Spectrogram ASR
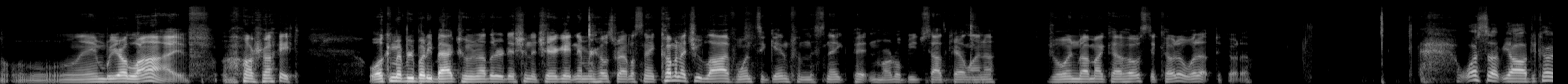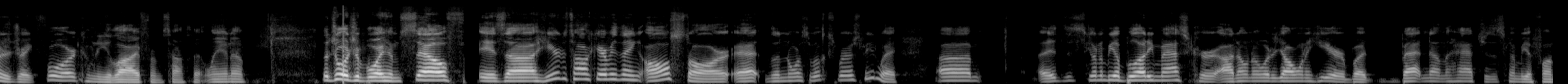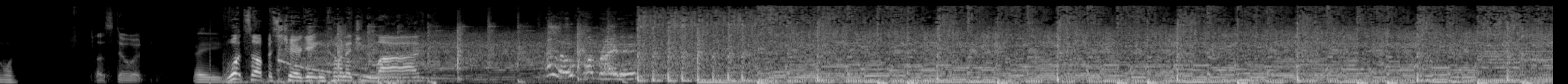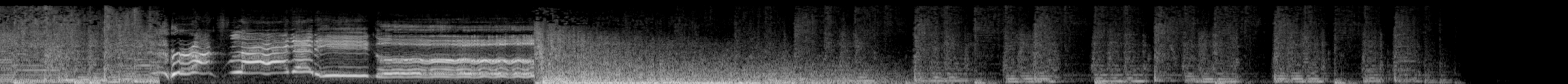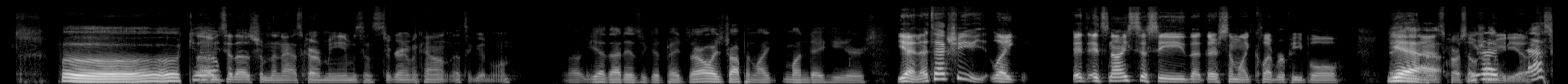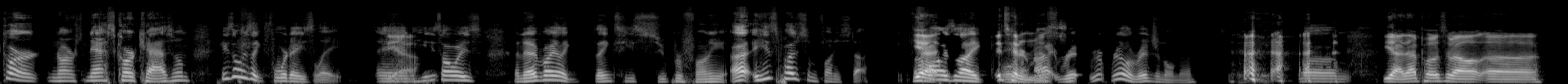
And we are live. All right. Welcome everybody back to another edition of Chairgate. And I'm your host, Rattlesnake, coming at you live once again from the Snake Pit in Myrtle Beach, South Carolina. Joined by my co-host Dakota. What up, Dakota? What's up, y'all? Dakota Drake Ford coming to you live from South Atlanta. The Georgia boy himself is uh here to talk everything All Star at the North Wilkesboro Speedway. Um, it's going to be a bloody massacre. I don't know what y'all want to hear, but batten down the hatches. It's going to be a fun one. Let's do it. Hey. What's up? It's Chairgate and coming at you live. Hello, come right in. Rock flag and eagle. Fuck Oh, yeah. you said that was from the NASCAR memes Instagram account. That's a good one. Uh, yeah, that is a good page. They're always dropping like Monday heaters. Yeah, that's actually like it, it's nice to see that there's some like clever people. Yeah, NASCAR social media. NASCAR, NASCAR Chasm. He's always like four days late, and Yeah. he's always and everybody like thinks he's super funny. Uh, he's posted some funny stuff. So I'm Yeah, always like it's hit or "Well, miss." Re- re- real original, man. Um, yeah, that post about uh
